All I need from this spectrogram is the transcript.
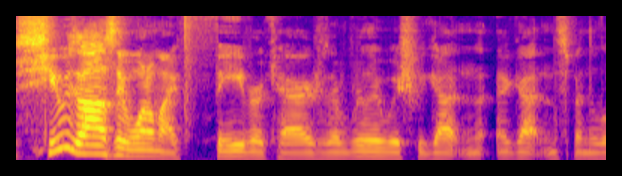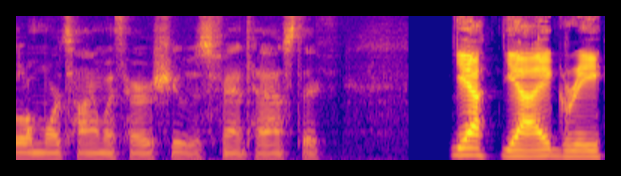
She was honestly one of my favorite characters. I really wish we gotten I gotten to spend a little more time with her. She was fantastic. Yeah, yeah, I agree.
